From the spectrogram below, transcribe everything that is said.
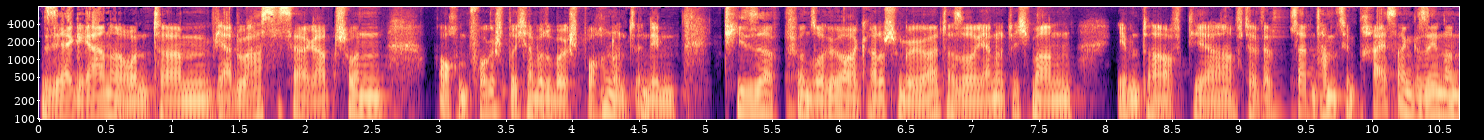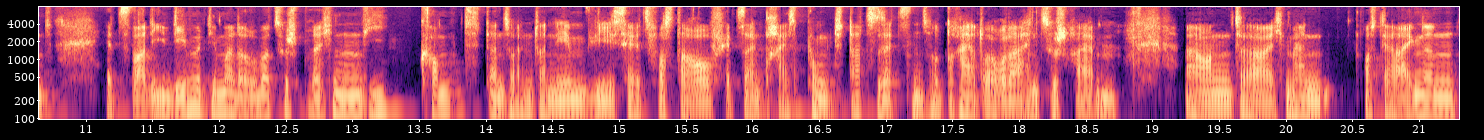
Sehr gerne. Und ähm, ja, du hast es ja gerade schon, auch im Vorgespräch haben wir darüber gesprochen und in dem Teaser für unsere Hörer gerade schon gehört. Also Jan und ich waren eben da auf der, auf der Website und haben uns den Preis angesehen. Und jetzt war die Idee, mit dir mal darüber zu sprechen, wie kommt dann so ein Unternehmen wie Salesforce darauf, jetzt seinen Preispunkt da zu setzen, so 300 Euro da hinzuschreiben. Und äh, ich meine, aus der eigenen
